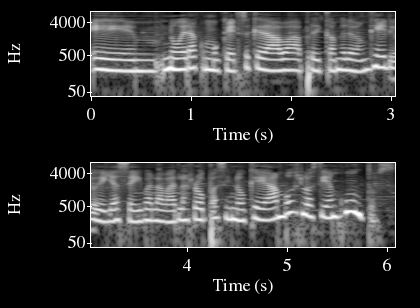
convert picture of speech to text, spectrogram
Eh, no era como que él se quedaba predicando el Evangelio y ella se iba a lavar la ropa, sino que ambos lo hacían juntos.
